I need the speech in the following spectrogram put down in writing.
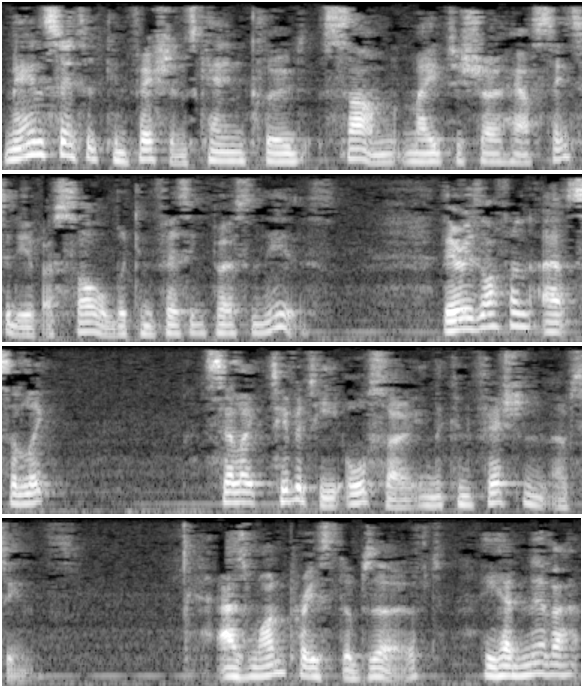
Man-centered confessions can include some made to show how sensitive a soul the confessing person is. There is often a select selectivity also in the confession of sins. As one priest observed, he had never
